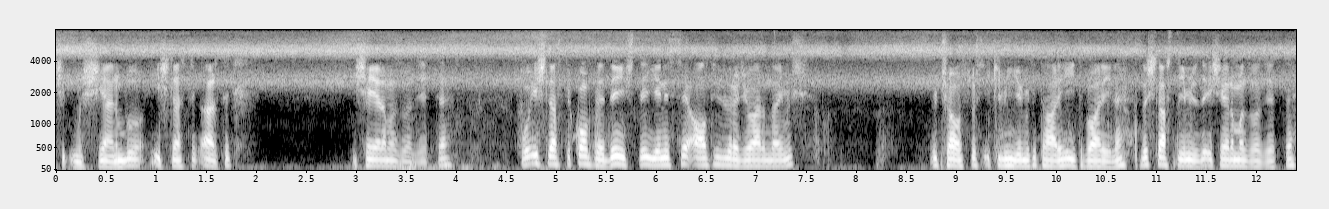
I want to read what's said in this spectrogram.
çıkmış. Yani bu iç lastik artık işe yaramaz vaziyette. Bu iç lastik komple değişti. Yenisi 600 lira civarındaymış. 3 Ağustos 2022 tarihi itibariyle. Dış lastiğimiz de işe yaramaz vaziyette.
